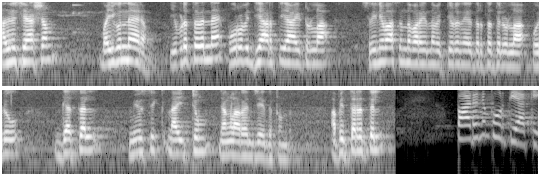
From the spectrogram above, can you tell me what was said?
അതിനുശേഷം വൈകുന്നേരം ഇവിടുത്തെ തന്നെ പൂർവ വിദ്യാർത്ഥിയായിട്ടുള്ള ശ്രീനിവാസ് എന്ന് പറയുന്ന വ്യക്തിയുടെ നേതൃത്വത്തിലുള്ള ഒരു ഗസൽ മ്യൂസിക് നൈറ്റും ഞങ്ങൾ അറേഞ്ച് ചെയ്തിട്ടുണ്ട്. അപ്പോൾ ഇത്തരത്തിൽ പഠനം പൂർത്തിയാക്കി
